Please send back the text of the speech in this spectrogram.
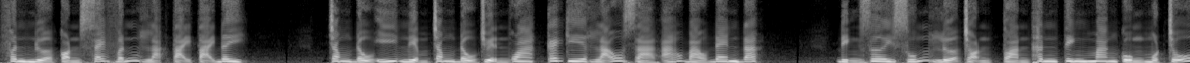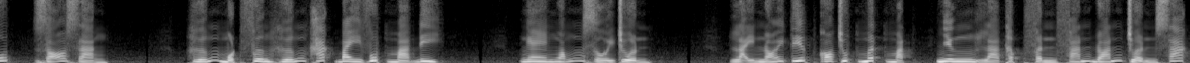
Phân nửa còn sẽ vẫn lạc tại tại đây. Trong đầu ý niệm trong đầu chuyển qua cái kia lão giả áo bào đen đã định rơi xuống lựa chọn toàn thân tinh mang cùng một chỗ, rõ ràng. Hướng một phương hướng khác bay vút mà đi. Nghe ngóng rồi chuồn. Lại nói tiếp có chút mất mặt, nhưng là thập phần phán đoán chuẩn xác.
